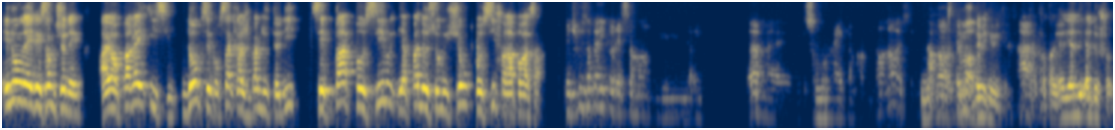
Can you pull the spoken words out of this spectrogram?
et nous, on a été sanctionnés. Alors, pareil ici. Donc, c'est pour ça que Rajbam, il te dit, c'est pas possible, il n'y a pas de solution possible par rapport à ça. Mais je vous ai pas dit que récemment, sont morts avec. Non, c'est- Non, Non, c'était mort. Ah, il y, a, il y a deux choses.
